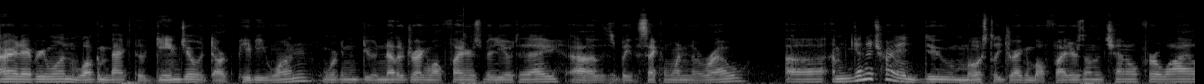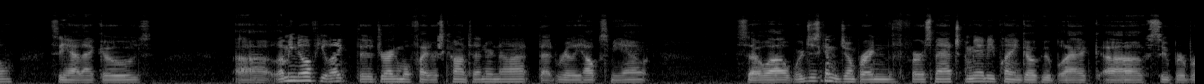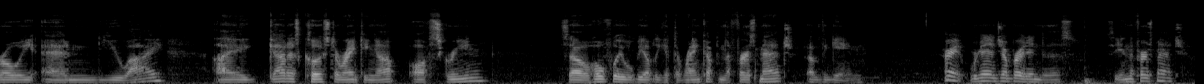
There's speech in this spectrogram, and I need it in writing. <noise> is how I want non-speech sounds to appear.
Alright everyone, welcome back to Game Joe at Dark PB1. We're going to do another Dragon Ball FighterZ video today. Uh, this will be the second one in a row. Uh, I'm going to try and do mostly Dragon Ball FighterZ on the channel for a while, see how that goes. Uh, let me know if you like the Dragon Ball FighterZ content or not, that really helps me out. So uh, we're just going to jump right into the first match. I'm going to be playing Goku Black, uh, Super Broly, and UI. I got us close to ranking up off screen. So hopefully we'll be able to get the rank up in the first match of the game. Alright, we're going to jump right into this. See you in the first match.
